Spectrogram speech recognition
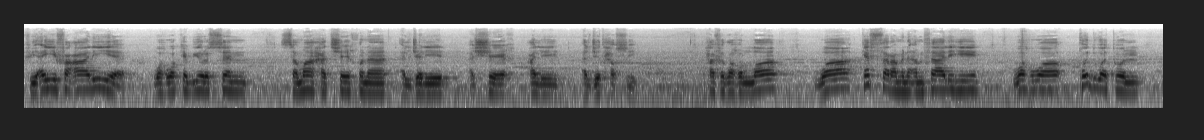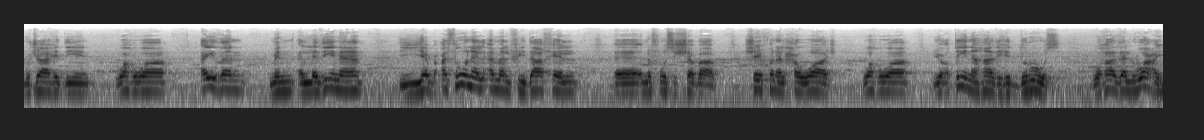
في أي فعالية وهو كبير السن سماحة شيخنا الجليل الشيخ علي الجد حفصي حفظه الله وكثر من أمثاله وهو قدوة المجاهدين وهو أيضا من الذين يبعثون الأمل في داخل آه، نفوس الشباب. شيخنا الحواج وهو يعطينا هذه الدروس وهذا الوعي.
